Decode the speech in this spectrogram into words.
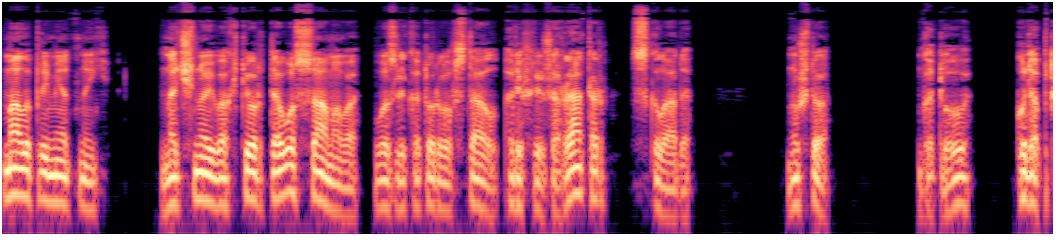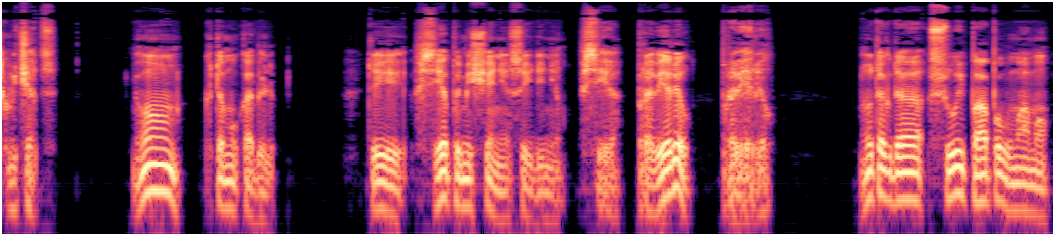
малоприметный, ночной вахтер того самого, возле которого встал рефрижератор склада. — Ну что, готово? Куда подключаться? — Он к тому кабелю. — Ты все помещения соединил? — Все. Проверил? — Проверил. — Ну тогда суй папу в маму.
